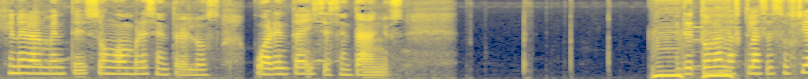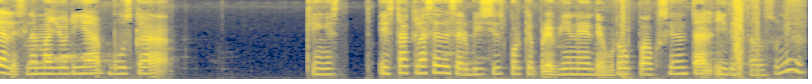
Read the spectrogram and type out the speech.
Generalmente son hombres entre los 40 y 60 años. De todas las clases sociales, la mayoría busca esta clase de servicios porque previene de Europa Occidental y de Estados Unidos.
